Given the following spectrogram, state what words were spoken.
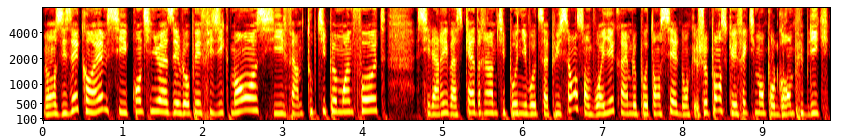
Mais on se disait quand même s'il continue à se développer physiquement, s'il fait un tout petit peu moins de fautes, s'il arrive à se cadrer un petit peu au niveau de sa puissance, on voyait quand même le potentiel. Donc je pense qu'effectivement pour le grand public,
